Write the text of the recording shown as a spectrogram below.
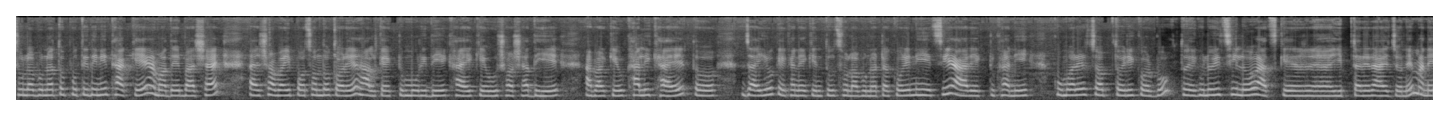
ছোলা বুনা তো প্রতিদিনই থাকে আমাদের বাসায়। সবাই পছন্দ করে। হালকা একটু মুড়ি দিয়ে খায়, কেউ শশা দিয়ে, আবার কেউ খালি খায়। তো যাই হোক, এখানে কিন্তু ছোলা বুনাটা করে নিয়েছি। আর একটুখানি কুমারের চপ তৈরি করব। তো এগুলোই ছিল আজকের ইফতারের আয়োজনে। মানে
